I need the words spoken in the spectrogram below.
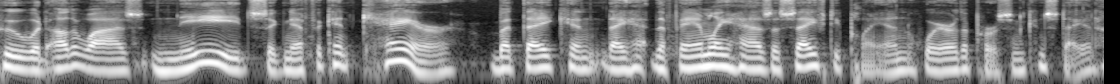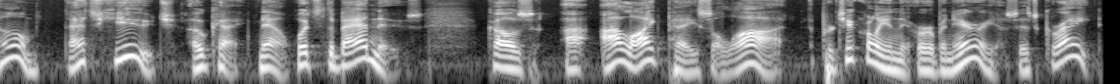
who would otherwise need significant care, but they can, they ha- the family has a safety plan where the person can stay at home. That's huge. Okay, now what's the bad news? Because I, I like PACE a lot particularly in the urban areas. It's great.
